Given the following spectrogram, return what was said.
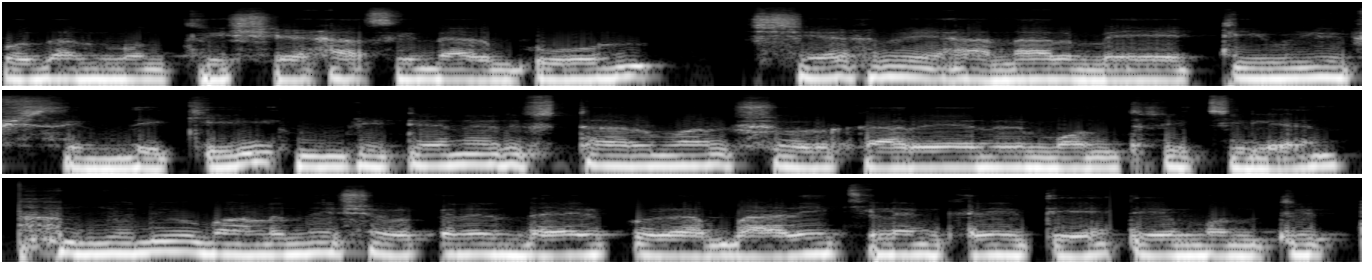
প্রধানমন্ত্রী শেখ হাসিনার বোন শেখ রেহানার মেয়ে টিউলিপ সিদ্দিকি ব্রিটেনের স্টারমার্ক সরকারের মন্ত্রী ছিলেন। যদিও বাংলাদেশ সরকারের দায়ের করা বাড়ি কেলেঙ্কারিতে মন্ত্রিত্ব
